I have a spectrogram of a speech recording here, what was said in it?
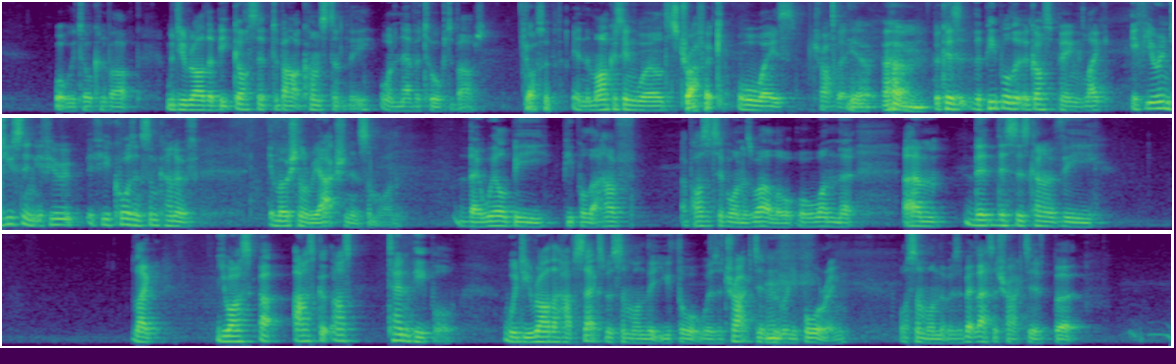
what we're talking about. Would you rather be gossiped about constantly or never talked about? Gossiped. In the marketing world, It's traffic. always traffic. Yeah. Um, because the people that are gossiping like if you're inducing if you're if you're causing some kind of emotional reaction in someone there will be people that have a positive one as well or, or one that um th- this is kind of the like you ask uh, ask ask 10 people would you rather have sex with someone that you thought was attractive but mm. really boring or someone that was a bit less attractive but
